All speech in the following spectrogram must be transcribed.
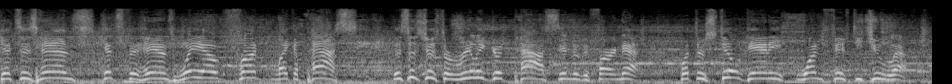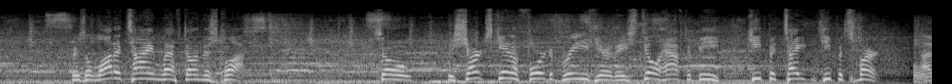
gets his hands, gets the hands way out front like a pass. This is just a really good pass into the far net. But there's still, Danny, 152 left. There's a lot of time left on this clock. So the Sharks can't afford to breathe here. They still have to be keep it tight and keep it smart. A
